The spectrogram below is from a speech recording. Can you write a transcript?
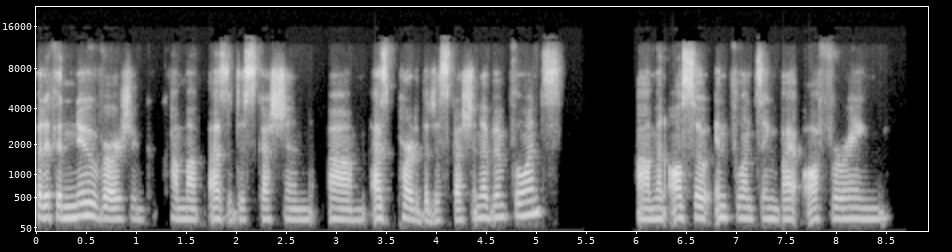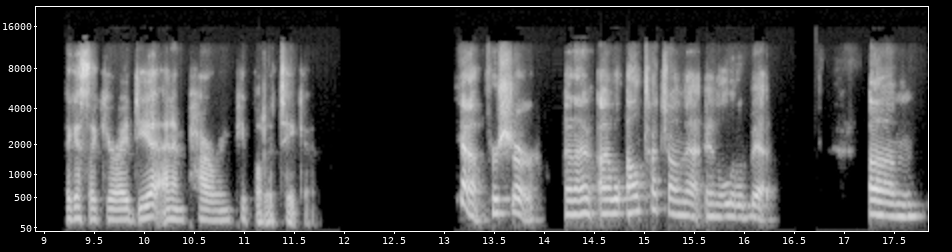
but if a new version could come up as a discussion, um, as part of the discussion of influence, um, and also influencing by offering, I guess, like your idea and empowering people to take it. Yeah, for sure. And I, I will, I'll touch on that in a little bit. Um,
